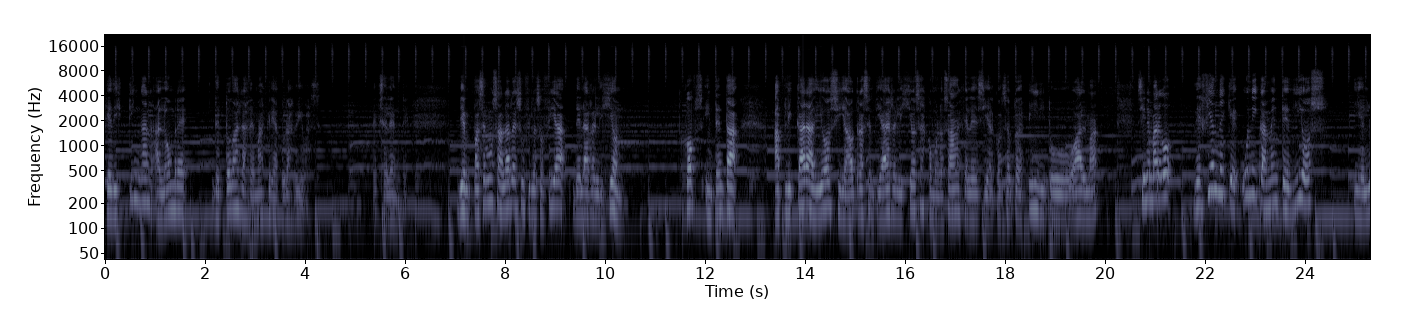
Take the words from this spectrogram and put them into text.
que distingan al hombre de todas las demás criaturas vivas. Excelente. Bien, pasemos a hablar de su filosofía de la religión. Hobbes intenta aplicar a Dios y a otras entidades religiosas como los ángeles y el concepto de espíritu o alma. Sin embargo, defiende que únicamente Dios y, el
